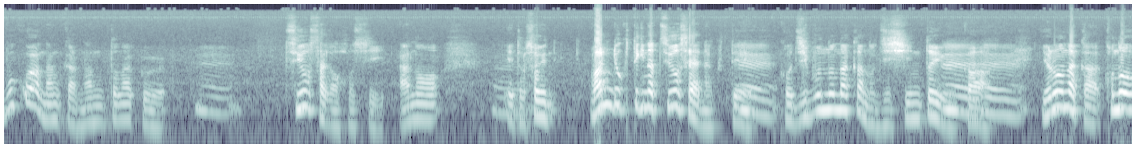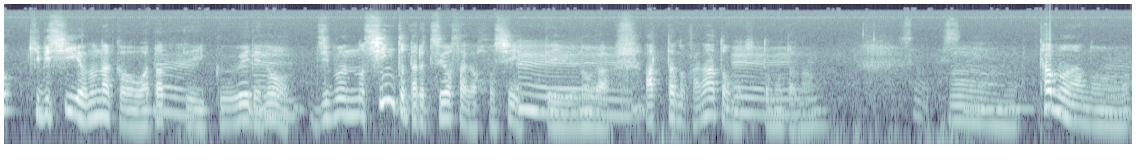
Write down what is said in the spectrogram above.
ん。僕はなんかなんとなくうん。強さが欲しい。あの、うん。えっとそういう腕力的な強さじゃなくて、うん。こう自分の中の自信というか、うんうん。世の中この厳しい世の中を渡っていく上での、うん。自分の芯となる強さが欲しいっていうのがん。あったのかなともちょっと思ったな。うん。多分あの、うん。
